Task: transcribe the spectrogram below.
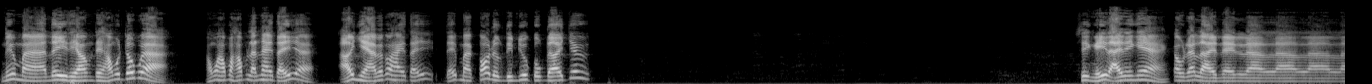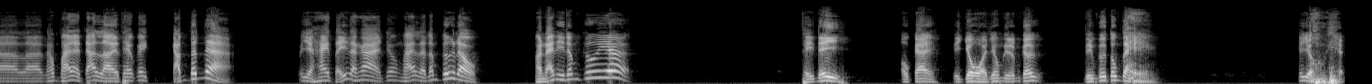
Nếu mà đi thì không thì không có trúng à không không không lãnh hai tỷ à. Ở nhà mới có hai tỷ để mà có được niềm vui cuộc đời chứ. Suy nghĩ lại đi nghe câu trả lời này là là là là, là không phải là trả lời theo cái cảm tính à. Bây giờ hai tỷ là ngay chứ không phải là đám cưới đâu. Hồi nãy đi đám cưới á thì đi. Ok đi chùa chứ không đi đám cưới. Đi đám cưới tốn tiền. Ví dụ vậy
